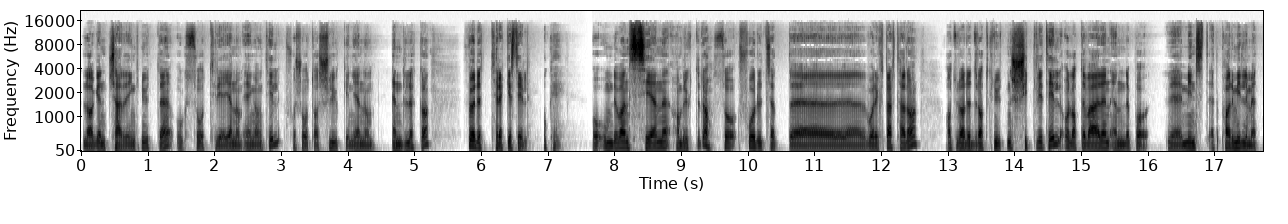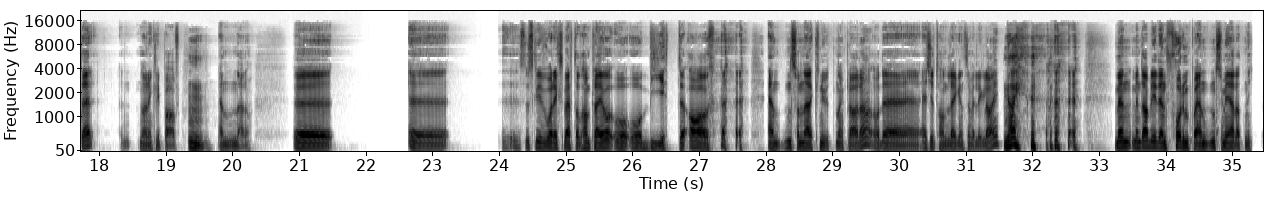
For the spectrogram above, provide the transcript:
lage en kjerringknute, og så tre gjennom en gang til, for så å ta sluken gjennom endeløkka, før det trekkes til. Ok. Og om det var en scene han brukte, da, så forutsetter eh, vår ekspert her da, at du hadde dratt knuten skikkelig til, og latt det være en ende på eh, minst et par millimeter når en klipper av Mm. enden der, da. Uh, eh, så skriver vår ekspert at han pleier å, å, å bite av enden så nær knuten han klarer, og det er ikke tannlegen så veldig glad i. Nei. Men, men da blir det en form på enden som gjør at den ikke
